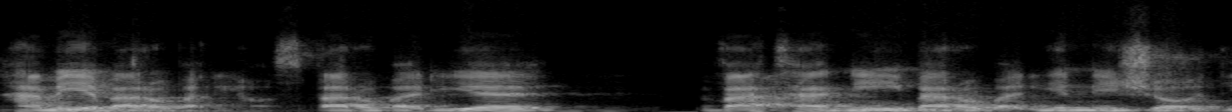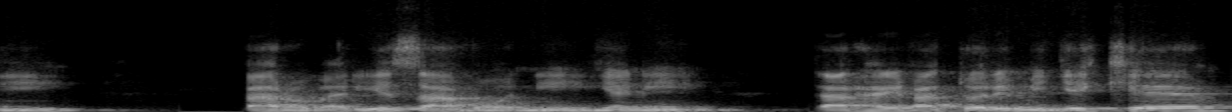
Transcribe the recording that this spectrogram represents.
همه برابری هاست. برابری وطنی برابری نژادی برابری زبانی. یعنی در حقیقت داره میگه که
